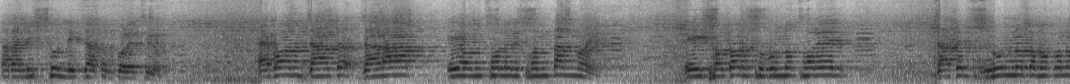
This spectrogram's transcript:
তারা নিষ্ঠুর নির্যাতন করেছিল। এবং যারা এই অঞ্চলের সন্তান নয়। এই সদর সুবর্ণচরের যাদের ন্যূনতম কোনো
